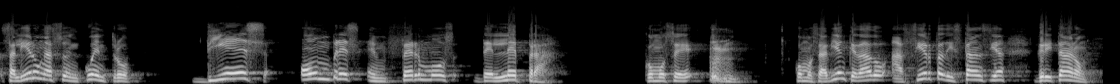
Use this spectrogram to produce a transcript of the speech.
salieron a su encuentro diez hombres enfermos de lepra. Como se, como se habían quedado a cierta distancia, gritaron,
